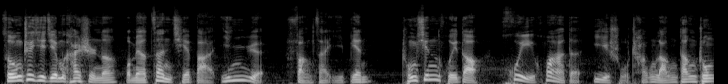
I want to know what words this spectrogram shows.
从这期节目开始呢，我们要暂且把音乐放在一边，重新回到绘画的艺术长廊当中。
